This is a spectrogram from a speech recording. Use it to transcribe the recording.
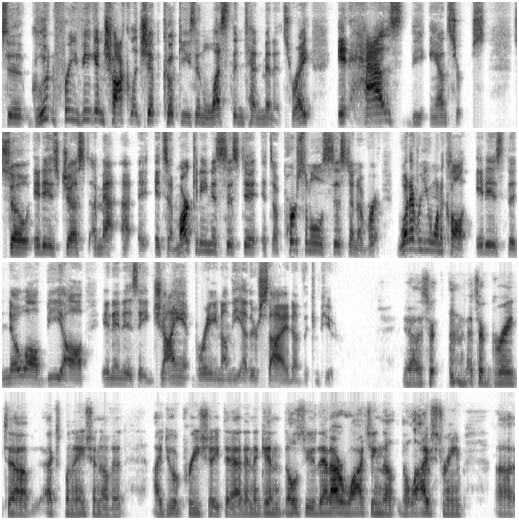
to gluten free vegan chocolate chip cookies in less than 10 minutes, right? It has the answers. So it is just a ma- uh, it's a marketing assistant, it's a personal assistant, a ver- whatever you want to call it. It is the know all be all, and it is a giant brain on the other side of the computer. Yeah, that's a that's a great uh, explanation of it. I do appreciate that. And again, those of you that are watching the the live stream, uh,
